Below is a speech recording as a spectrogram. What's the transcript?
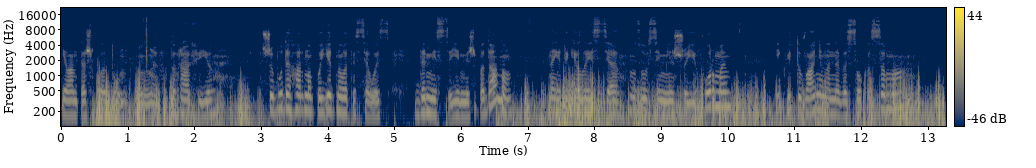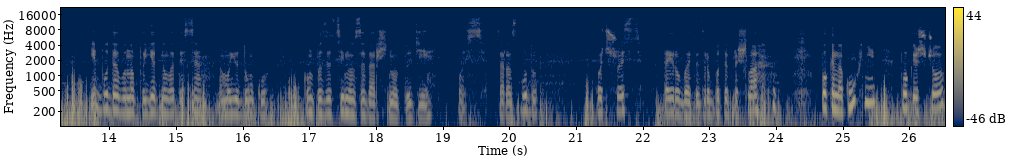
Я вам теж вкладу фотографію, що буде гарно поєднуватися ось де місце є між баданом. В неї таке листя ну, зовсім іншої форми. І квітування вона невисока сама. І буде воно поєднуватися, на мою думку, композиційно завершено тоді. Ось зараз буду хоч щось та й робити. З роботи прийшла поки на кухні, поки що.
